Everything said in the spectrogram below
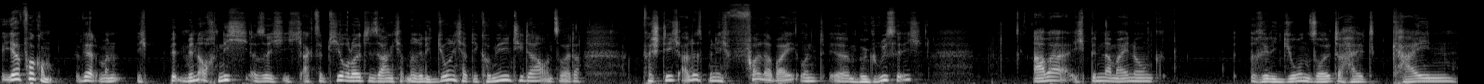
Ja, vollkommen. Ich bin auch nicht, also ich, ich akzeptiere Leute, die sagen, ich habe eine Religion, ich habe die Community da und so weiter verstehe ich alles, bin ich voll dabei und äh, begrüße ich. Aber ich bin der Meinung, Religion sollte halt kein,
